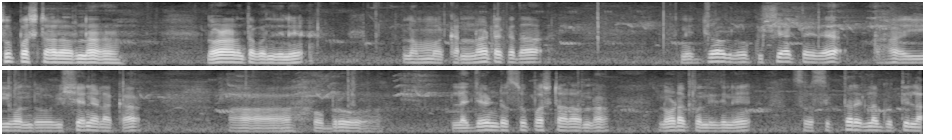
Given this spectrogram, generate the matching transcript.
ಸೂಪರ್ ಸ್ಟಾರ್ ಅವ್ರನ್ನ ನೋಡೋಣ ಅಂತ ಬಂದಿದ್ದೀನಿ. ನಮ್ಮ ಕರ್ನಾಟಕದ ನಿಜವಾಗ್ಲೂ ಖುಷಿ ಆಗ್ತಾಯಿದೆ ಈ ಒಂದು ವಿಷಯನ ಹೇಳೋಕ್ಕೆ. ಒಬ್ಬರು ಲೆಜೆಂಡ್ ಸೂಪರ್ ಸ್ಟಾರ್ ಅವ್ರನ್ನ ನೋಡೋಕ್ಕೆ ಬಂದಿದ್ದೀನಿ. ಸೊ ಸಿಗ್ತಾರಿಲ್ಲ ಗೊತ್ತಿಲ್ಲ.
